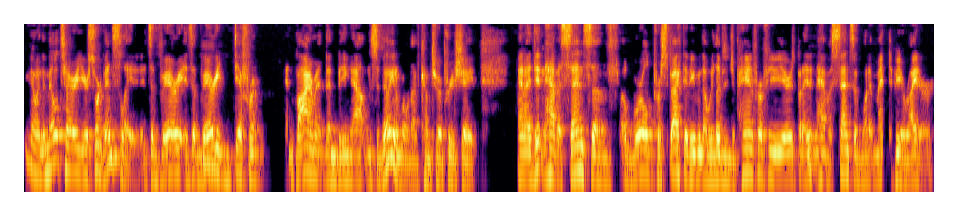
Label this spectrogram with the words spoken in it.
you know, in the military, you're sort of insulated. It's a very, it's a very different environment than being out in the civilian world. I've come to appreciate. And I didn't have a sense of a world perspective, even though we lived in Japan for a few years, but I didn't have a sense of what it meant to be a writer.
